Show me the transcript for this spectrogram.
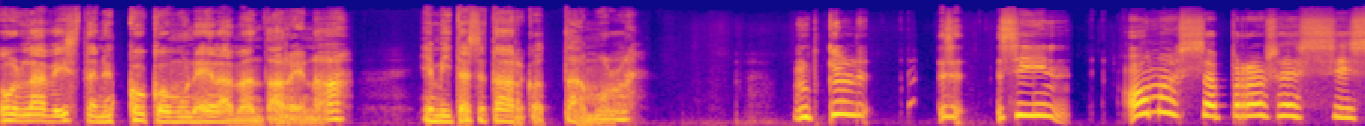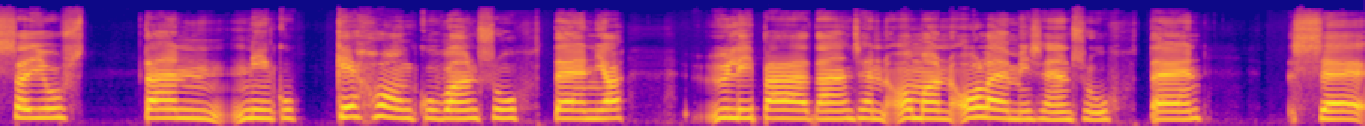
on lävistänyt koko mun elämäntarinaa ja mitä se tarkoittaa mulle. Mutta kyllä siinä omassa prosessissa just tämän niin kuin kehonkuvan suhteen ja – ylipäätään sen oman olemisen suhteen se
